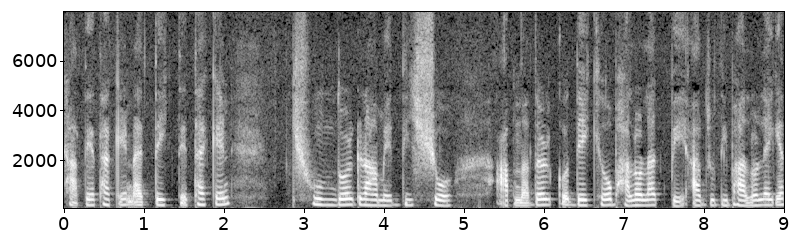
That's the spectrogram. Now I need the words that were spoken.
সাথে থাকেন আর দেখতে থাকেন সুন্দর গ্রামের দৃশ্য। আপনাদেরকে দেখেও ভালো লাগবে। আর যদি ভালো লেগে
